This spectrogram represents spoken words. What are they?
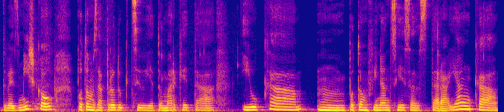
dve s Myškou, potom za produkciu je to Marketa, Ivka, mm, potom financie sa stará Janka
